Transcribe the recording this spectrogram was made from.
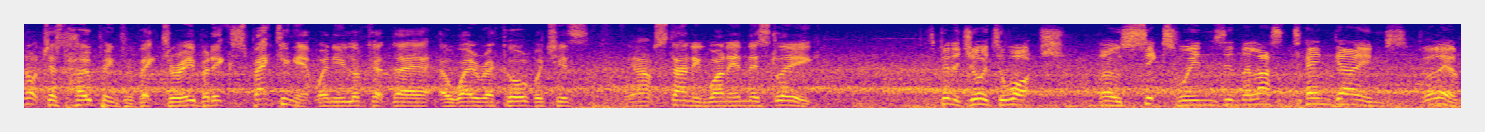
not just hoping for victory, but expecting it when you look at their away record, which is the outstanding one in this league. It's been a joy to watch those six wins in the last 10 games. Brilliant.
